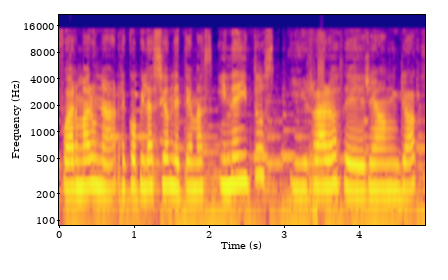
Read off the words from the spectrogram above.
fue armar una recopilación de temas inéditos y raros de Young Jocks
